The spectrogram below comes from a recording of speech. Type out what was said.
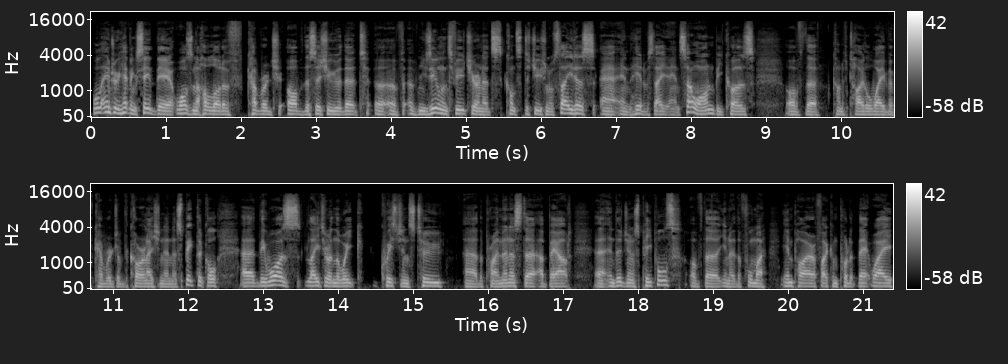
Well, Andrew, having said there wasn't a whole lot of coverage of this issue that uh, of, of, New Zealand's future and its constitutional status uh, and head of state and so on because of the kind of tidal wave of coverage of the coronation and a spectacle. Uh, there was later in the week questions to uh, the Prime Minister about uh, Indigenous peoples of the, you know, the former empire, if I can put it that way,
